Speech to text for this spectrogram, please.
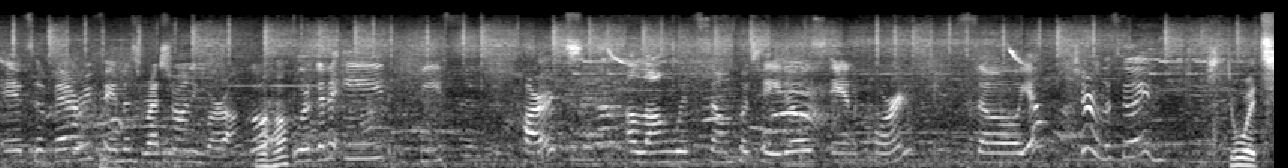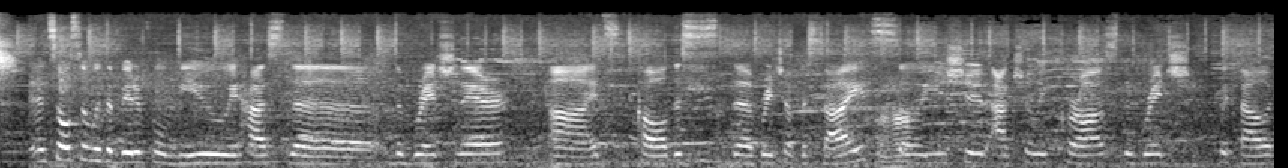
It's a very famous restaurant in Barranco. Uh-huh. We're gonna eat beef heart along with some potatoes and corn. So yeah, sure, let's go in. Let's do it. It's also with a beautiful view. It has the the bridge there. Uh, it's called this the bridge of the sides. So you should actually cross the bridge without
